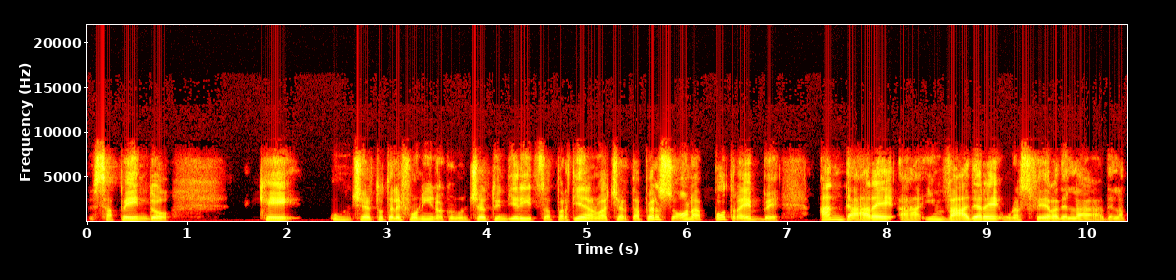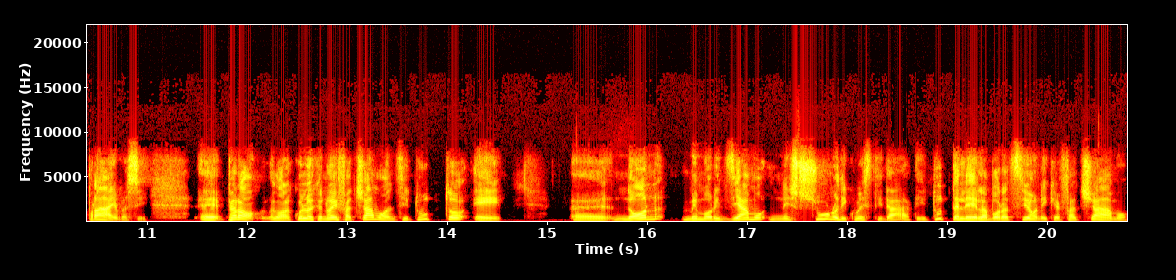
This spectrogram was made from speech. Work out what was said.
sapendo che un certo telefonino con un certo indirizzo appartiene a una certa persona, potrebbe andare a invadere una sfera della, della privacy. Eh, però allora, quello che noi facciamo anzitutto è eh, non memorizziamo nessuno di questi dati. Tutte le elaborazioni che facciamo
